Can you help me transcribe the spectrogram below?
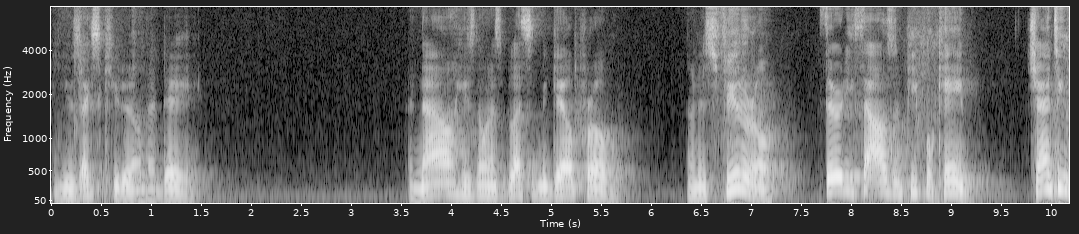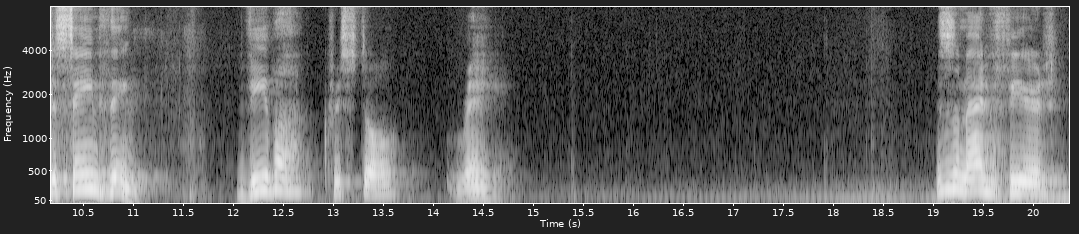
And he was executed on that day. And now he's known as Blessed Miguel Pro. On his funeral, 30,000 people came, chanting the same thing Viva Cristo Rey. This is a man who feared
